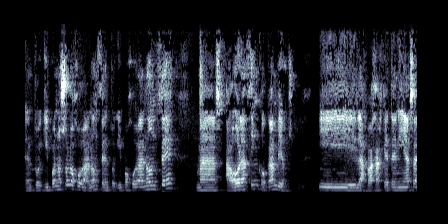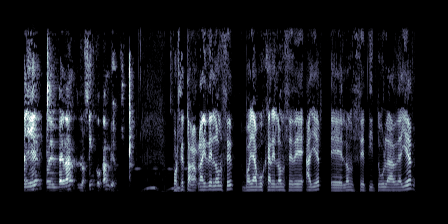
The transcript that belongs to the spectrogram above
en tu equipo no solo juegan 11, en tu equipo juegan 11 más ahora cinco cambios. Y las bajas que tenías ayer pues, eran los cinco cambios. Por cierto, habláis del 11. Voy a buscar el 11 de ayer. El 11 titular de ayer.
